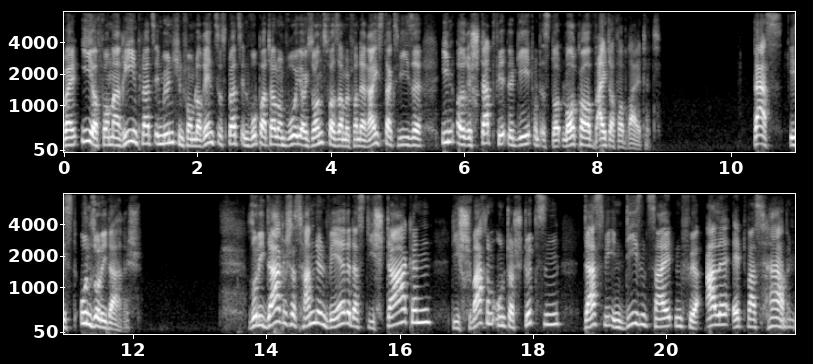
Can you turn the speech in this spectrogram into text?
weil ihr vom Marienplatz in München, vom Lorenzusplatz in Wuppertal und wo ihr euch sonst versammelt, von der Reichstagswiese in eure Stadtviertel geht und es dort locker weiter verbreitet. Das ist unsolidarisch. Solidarisches Handeln wäre, dass die Starken die Schwachen unterstützen, dass wir in diesen Zeiten für alle etwas haben.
